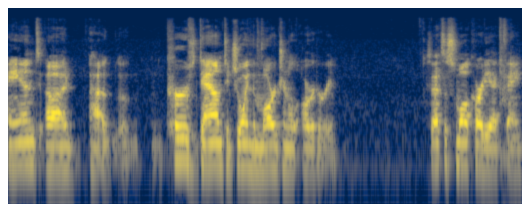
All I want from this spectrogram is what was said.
and uh, uh, curves down to join the marginal artery. So that's a small cardiac vein.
